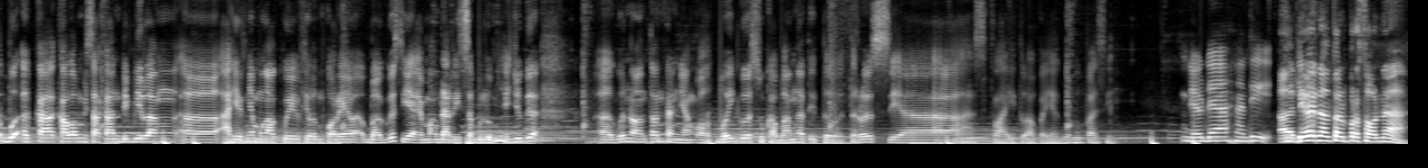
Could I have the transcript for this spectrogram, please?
bu- eh, ka- kalau misalkan dibilang eh, akhirnya mengakui film Korea bagus ya emang dari sebelumnya juga gue nonton kan yang Old Boy gue suka banget itu terus ya setelah itu apa ya gue lupa sih ya udah nanti Eh, dia nonton Persona.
